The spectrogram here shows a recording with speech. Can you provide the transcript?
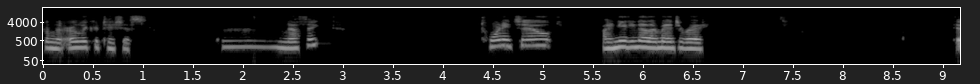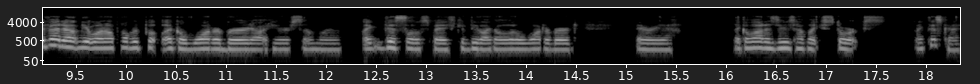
From the early Cretaceous. Mm, nothing. 22. I need another manta ray. If I don't get one, I'll probably put like a water bird out here somewhere. Like this little space could be like a little water bird area. Like a lot of zoos have like storks. Like this guy.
